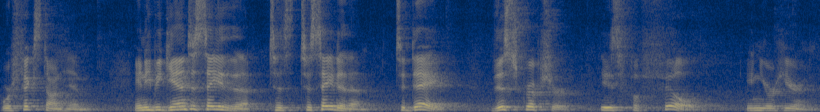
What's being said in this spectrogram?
were fixed on him. And he began to say to them, to, to, say to them Today, this scripture is fulfilled in your hearing.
